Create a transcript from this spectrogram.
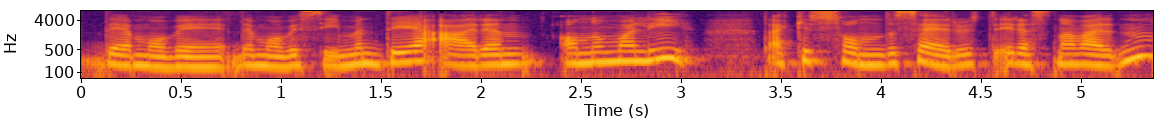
det, må vi, det, må vi, si. Men det er en anomali. Det er ikke sånn det ser ut i resten av verden.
